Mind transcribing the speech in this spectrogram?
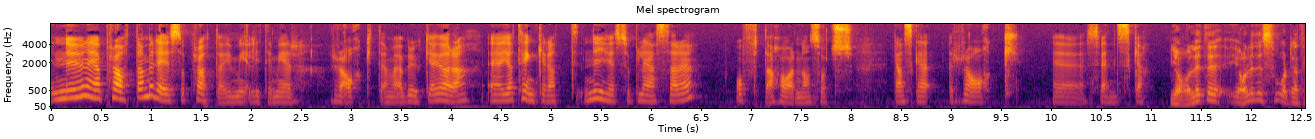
Nu när jag pratar med dig så pratar jag lite mer rakt än vad jag brukar göra. Eh, Jag tänker att nyhetsuppläsare ofta har någon sorts ganska rak eh, svenska. Jag har lite, jag har lite svårt att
